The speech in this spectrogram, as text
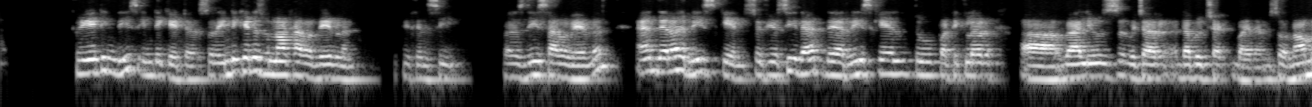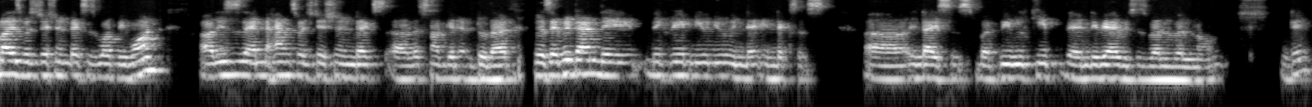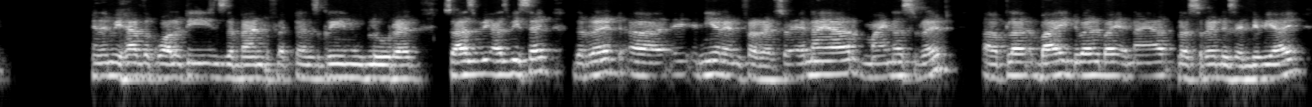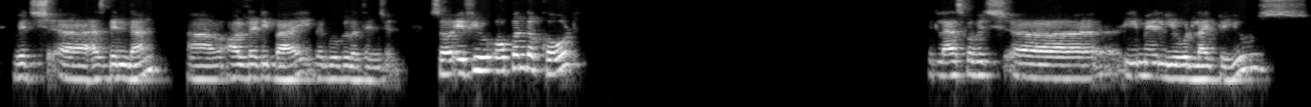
creating these indicators. So the indicators will not have a wavelength, you can see, whereas these have a wavelength and there are rescaled. So if you see that they are rescaled to particular uh, values which are double checked by them. So normalized vegetation index is what we want. Uh, this is the enhanced vegetation index. Uh, let's not get into that because every time they they create new new ind indexes, uh, indices, but we will keep the NDVI which is well well known. Okay. And then we have the qualities, the band reflectance, green, blue, red. So as we as we said, the red uh, near infrared. So NIR minus red uh, plus by divided by NIR plus red is NDVI, which uh, has been done uh, already by the Google Earth Engine. So if you open the code, it asks for which uh, email you would like to use.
